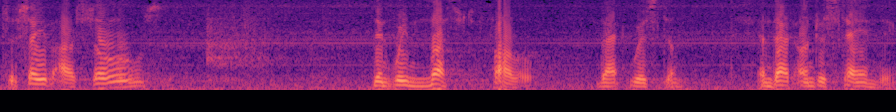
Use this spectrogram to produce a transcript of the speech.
to save our souls, then we must follow that wisdom and that understanding.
